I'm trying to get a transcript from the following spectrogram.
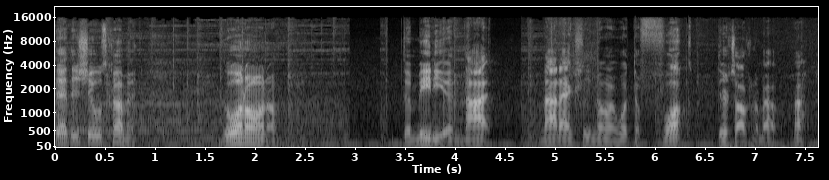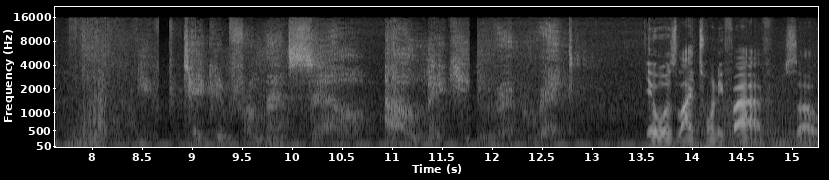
that this shit was coming. Going on them. The media not not actually knowing what the fuck they're talking about. Huh. Taken from that cell, I'll make you regret. It was like 25, so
